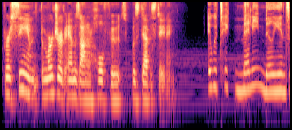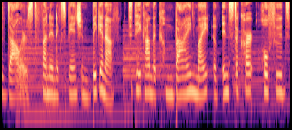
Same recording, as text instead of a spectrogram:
For Asim, the merger of Amazon and Whole Foods was devastating. It would take many millions of dollars to fund an expansion big enough to take on the combined might of Instacart, Whole Foods,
